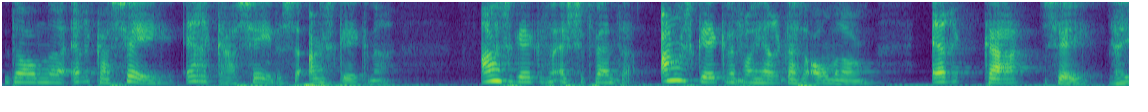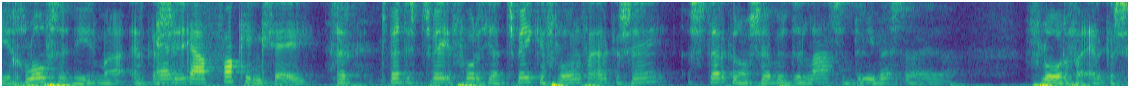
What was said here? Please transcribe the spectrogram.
dan eh, RKC. RKC, dat is de angstgekner. Angstgekenen van SC Twente. Angstgekenen van Heracles Almelo. RKC. Ja, je gelooft het niet, maar RKC... RK fucking C. Twente is twee, vorig jaar twee keer verloren van RKC. Sterker nog, ze hebben de laatste drie wedstrijden verloren van RKC.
